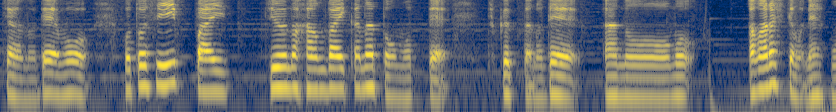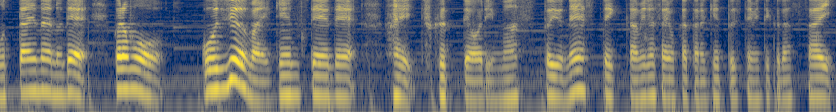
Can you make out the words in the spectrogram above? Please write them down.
ちゃうので、もう今年いっぱい中の販売かなと思って作ったので、あのー、もう余らしてもね、もったいないので、これはもう50枚限定で、はい、作っております。というね、ステッカー皆さんよかったらゲットしてみてください。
